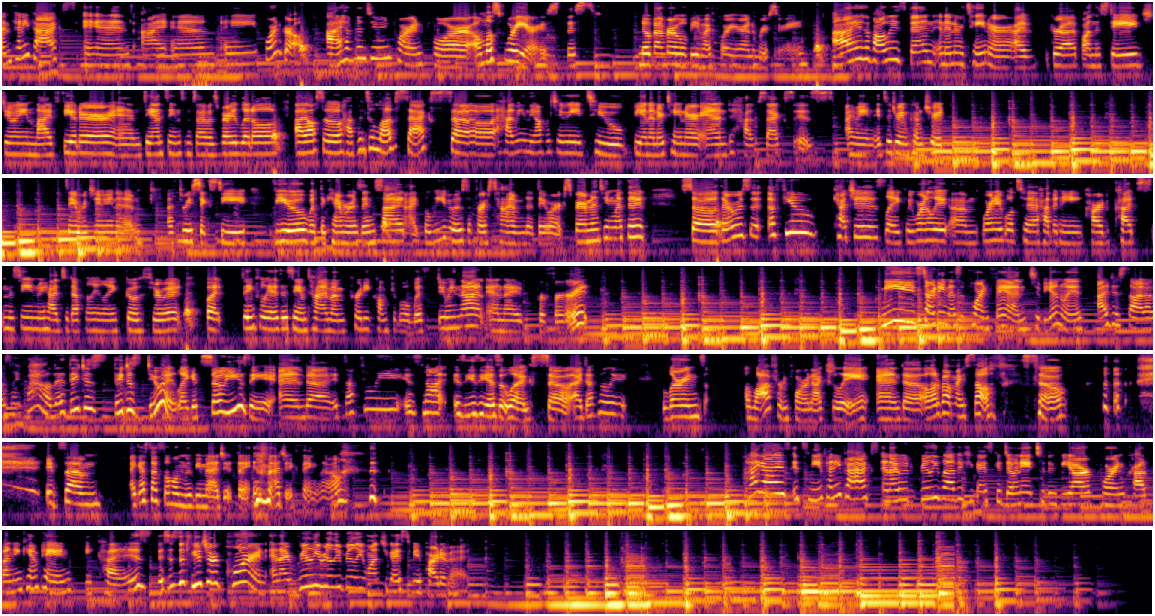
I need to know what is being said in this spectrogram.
I'm Penny Pax, and I am a porn girl. I have been doing porn for almost four years. This November will be my four-year anniversary. I have always been an entertainer. I grew up on the stage doing live theater and dancing since I was very little. I also happen to love sex, so having the opportunity to be an entertainer and have sex is, I mean, it's a dream come true. They were doing a, a 360 view with the cameras inside. I believe it was the first time that they were experimenting with it. So there was a, a few catches. Like we weren't um, weren't able to have any hard cuts in the scene. We had to definitely like go through it. But thankfully, at the same time, I'm pretty comfortable with doing that, and I prefer it. Starting as a porn fan to begin with, I just thought I was like, wow, they, they just they just do it like it's so easy, and uh, it definitely is not as easy as it looks. So I definitely learned a lot from porn actually, and uh, a lot about myself. So it's um, I guess that's the whole movie magic thing, magic thing though. It's me, Penny Pax, and I would really love if you guys could donate to the VR porn crowdfunding campaign because this is the future of porn, and I really, really, really want you guys to be a part of it.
